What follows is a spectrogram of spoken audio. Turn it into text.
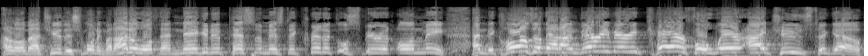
I don't know about you this morning, but I don't want that negative, pessimistic, critical spirit on me. And because of that, I'm very, very careful where I choose to go.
